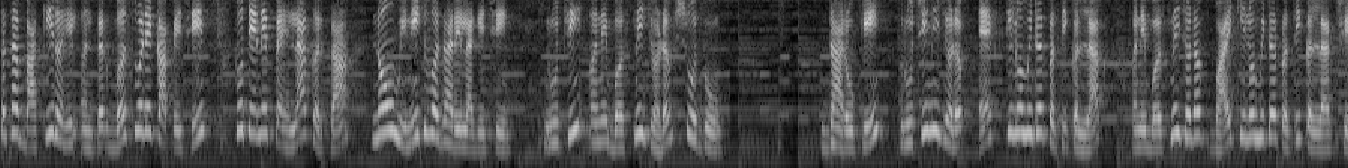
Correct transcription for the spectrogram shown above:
તથા બાકી રહેલ અંતર બસ વડે કાપે છે, તો તેને પહેલાં કરતાં નવ મિનિટ વધારે લાગે છે. રુચિ અને બસની ઝડપ શોધો. ધારો કે રુચિની ઝડપ એક્સ કિલોમીટર પ્રતિ કલાક અને બસની ઝડપ વાય કિલોમીટર પ્રતિ કલાક છે.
